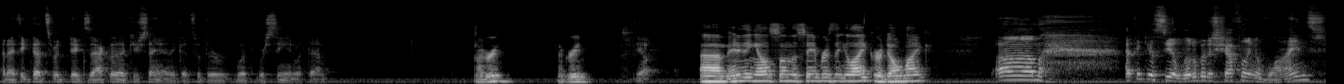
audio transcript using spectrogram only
and I think that's what exactly like you're saying. I think that's what they're what we're seeing with them. Agreed. Agreed. Yep. Um, anything else on the Sabres that you like or don't like? Um, I think you'll see a little bit of shuffling of lines,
